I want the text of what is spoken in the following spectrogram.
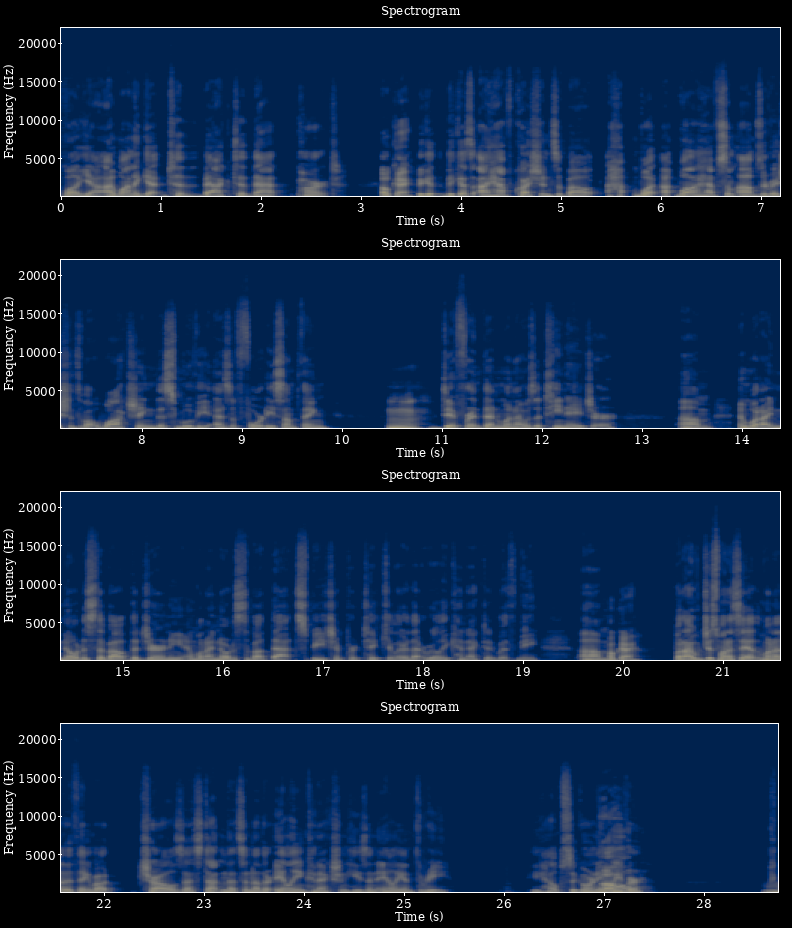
Well, yeah, I want to get to back to that part Okay. because because I have questions about how, what. uh, Well, I have some observations about watching this movie as a forty something, Mm. different than when I was a teenager. Um, and what I noticed about the journey and what I noticed about that speech in particular that really connected with me. Um, Okay. But I just want to say one other thing about Charles S. Dutton. That's another alien connection. He's in Alien 3. He helps Sigourney Oh, Weaver Really?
